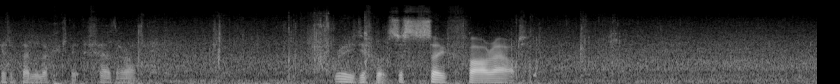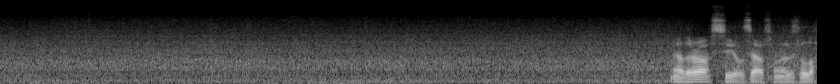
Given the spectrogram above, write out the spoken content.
Get a better look a bit further up. Really difficult, it's just so far out. Now there are seals out on a little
